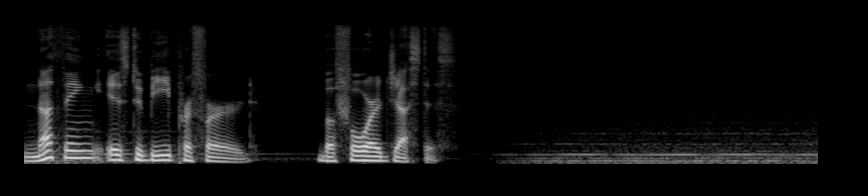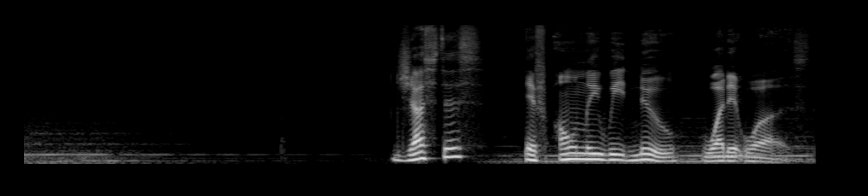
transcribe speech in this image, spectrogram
Nothing is to be preferred before justice. Justice, if only we knew what it was.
